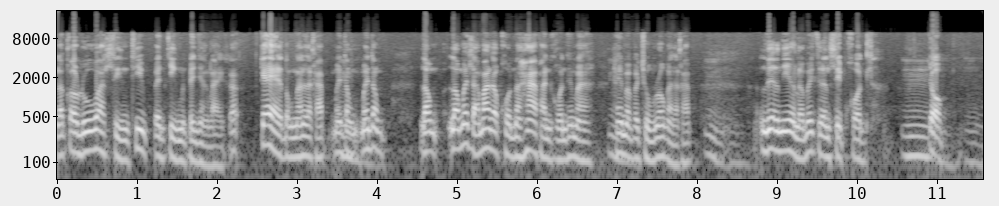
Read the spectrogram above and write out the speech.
แล้วก็รู้ว่าสิ่งที่เป็นจริงมันเป็นอย่างไร ก็แก้ตรงนั้นแหละครับ ไม่ต้องไม่ต้อง เราเราไม่สามารถเอาคนมาห้าพันคนให้มา ให้มาประชุมร่วมกันนะครับอืมเรื่องนี้เหลือไม่เกินสิบคนอืมจบอืม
